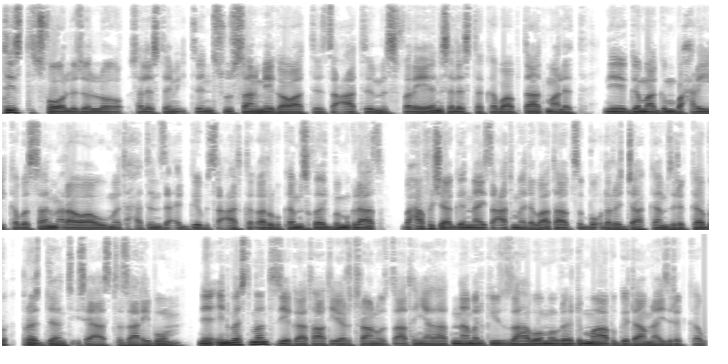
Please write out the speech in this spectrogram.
እቲ ዝትስፈወሉ ዘሎ ሰለስተ ሚእትን ሱሳን ሜጋዋት ጸዓት ምስ ፈረየ ንሰለስተ ከባብታት ማለት ንገማግም ባሕሪ ከበሳን ምዕራባዊ መታሕትን ዘዕግብ ጸዓት ከቐርብ ከም ዝኽእል ብምግላጽ፣ ብሓፈሻ ግን ናይ ጸዓት መደባት ኣብ ጽቡቕ ደረጃ ከም ዝርከብ ፕረዚደንት ኢሳያስ ተዛሪቡ። ንኢንቨስትመንት ዜጋታት ኤርትራን ወጻእተኛታትን ኣመልኪቱ ዝሃቦ መብርሂ ድማ ኣብ ግዳም ናይ ዝርከቡ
